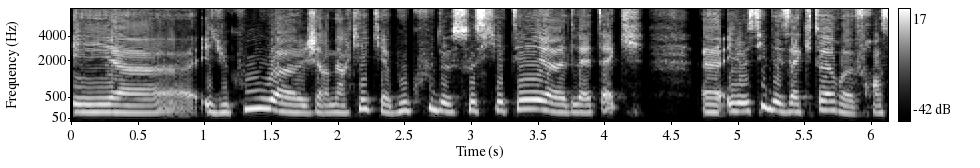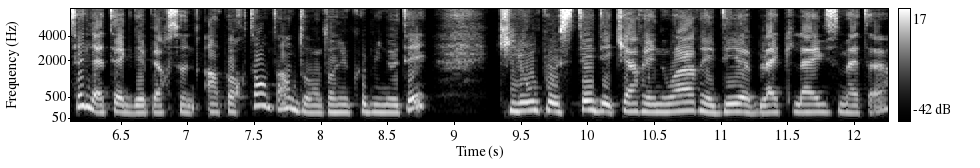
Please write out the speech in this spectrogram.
Et, euh, du coup, euh, j'ai remarqué qu'il y a beaucoup de sociétés euh, de la tech euh, et aussi des acteurs français de la tech, des personnes importantes hein, dans, dans une communauté, qui ont posté des carrés noirs et des Black Lives Matter.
